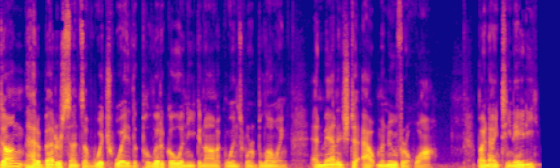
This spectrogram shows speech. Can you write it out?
Deng had a better sense of which way the political and economic winds were blowing and managed to outmaneuver Hua. By 1980,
